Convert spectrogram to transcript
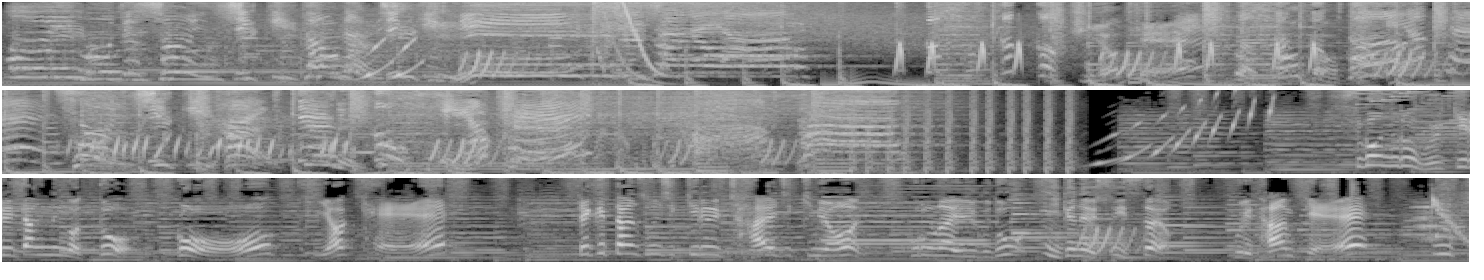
우리 모두 손 씻기 건강 지키기 세상에 꾹꾹 기억해. 꾹꾹꾹. 손 씻기 할 때는 꼭 기억해 수건으로 물기를 닦는 것도 꼭 기억해. 깨끗한 손 씻기를 잘 지키면 코로나19도 이겨낼 수 있어요. 우리 다 함께 불끈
